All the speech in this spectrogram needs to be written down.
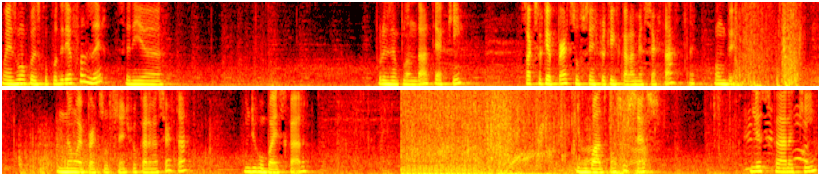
Mas uma coisa que eu poderia fazer seria... Por exemplo, andar até aqui. Será que isso aqui é perto o suficiente para aquele cara me acertar? né? Vamos ver. Não é perto o suficiente para o cara me acertar. Vamos derrubar esse cara. Derrubado com sucesso. E esse cara aqui...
